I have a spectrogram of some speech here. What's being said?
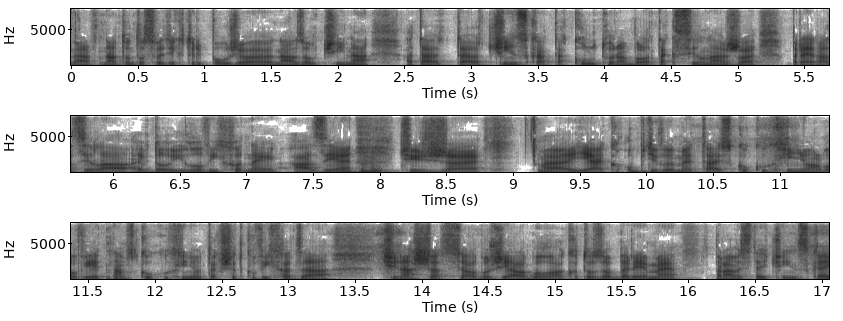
na tomto svete, ktorý používa názov Čína a tá, tá čínska tá kultúra bola tak silná, že prerazila narazila aj do juhovýchodnej Ázie, mm-hmm. čiže e, jak obdivujeme tajskú kuchyňu alebo vietnamskú kuchyňu, tak všetko vychádza či našťastie alebo žiaľ Bohu, ako to zoberieme práve z tej čínskej.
